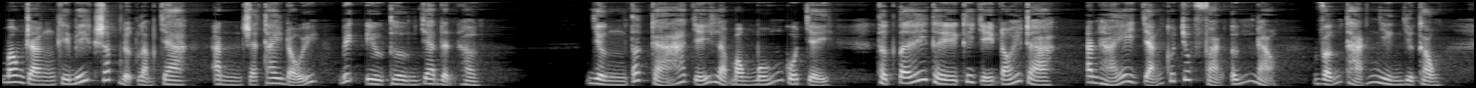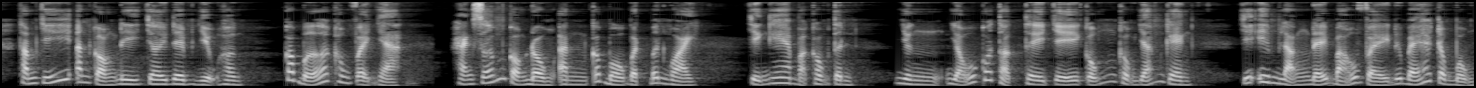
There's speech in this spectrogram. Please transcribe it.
Mong rằng khi biết sắp được làm cha, anh sẽ thay đổi, biết yêu thương gia đình hơn. Nhưng tất cả chỉ là mong muốn của chị. Thực tế thì khi chị nói ra, anh Hải chẳng có chút phản ứng nào, vẫn thản nhiên như không. Thậm chí anh còn đi chơi đêm nhiều hơn, có bữa không về nhà. Hàng xóm còn đồn anh có bồ bịch bên ngoài. Chị nghe mà không tin, nhưng dẫu có thật thì chị cũng không dám ghen, chỉ im lặng để bảo vệ đứa bé trong bụng.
